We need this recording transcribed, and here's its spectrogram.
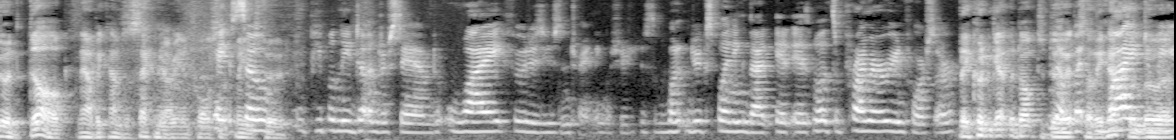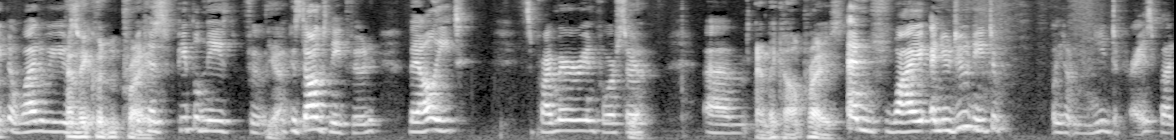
good dog now becomes a secondary Yeah. reinforcement Okay, means so food. people need to understand why food is used in training, which you're just what- you're explaining that it is well, it's a primary reinforcer. They couldn't get the dog to do no, it, but so they why had to do lure, we? No, why do we use? and they couldn't praise. because people need food. Yeah. Because dogs need food. They all eat. It's a primary reinforcer. Um, and they can't praise. and why? And you do need to. Well, you don't need to praise, but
